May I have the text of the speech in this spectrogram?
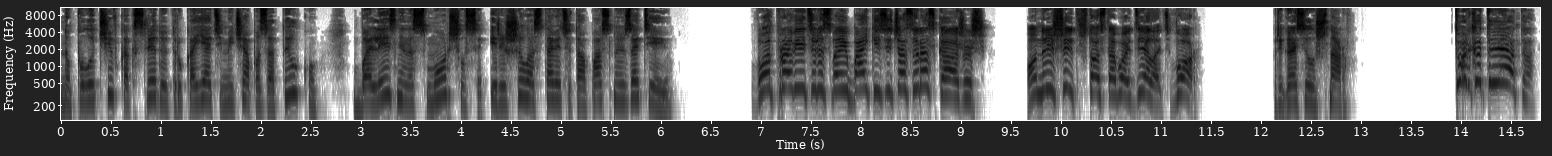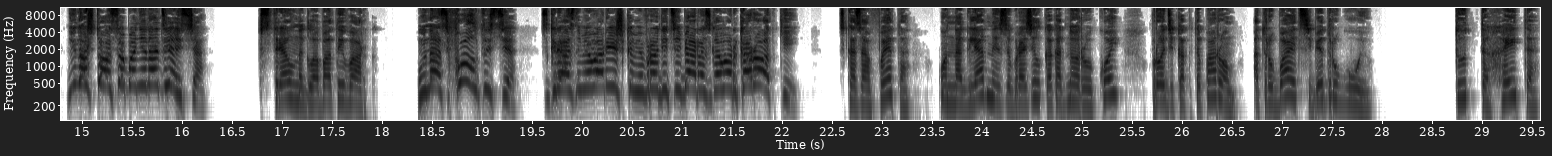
но, получив как следует рукоятью меча по затылку, болезненно сморщился и решил оставить эту опасную затею. «Вот правителю своей байки сейчас и расскажешь! Он решит, что с тобой делать, вор!» — пригрозил Шнарф. «Только ты это! Ни на что особо не надейся!» — встрял нагловатый Варк. «У нас в Холтесте с грязными воришками вроде тебя разговор короткий!» Сказав это, он наглядно изобразил, как одной рукой, вроде как топором, отрубает себе другую. Тут-то Хейта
